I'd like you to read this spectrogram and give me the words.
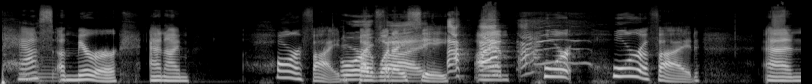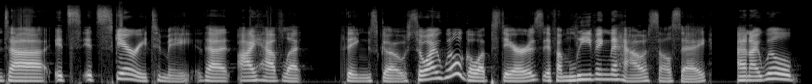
pass Mm-hmm. a mirror and I'm horrified, by what I see. I am hor- horrified. And uh, it's it's scary to me that I have let things go. So I will go upstairs if I'm leaving the house, I'll say, and I will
